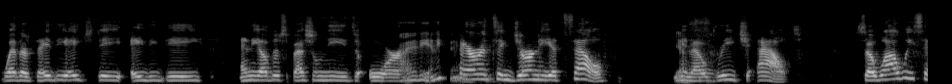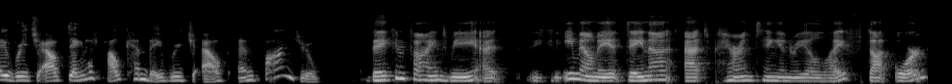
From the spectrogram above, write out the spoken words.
whether it's ADHD, ADD, any other special needs or parenting journey itself, yes. you know, reach out. So while we say reach out, Dana, how can they reach out and find you? They can find me at, you can email me at dana at parentinginreallife.org.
